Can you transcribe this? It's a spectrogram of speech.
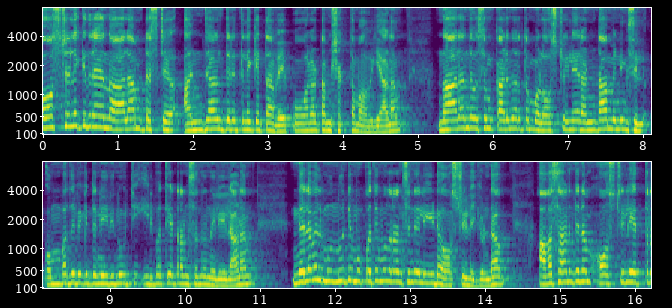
ഓസ്ട്രേലിയക്കെതിരായ നാലാം ടെസ്റ്റ് അഞ്ചാം ദിനത്തിലേക്ക് എത്താവെ പോരാട്ടം ശക്തമാവുകയാണ്. നാലാം ദിവസം കളി നിർത്തുമ്പോൾ ഓസ്ട്രേലിയ രണ്ടാം ഇന്നിംഗ്സിൽ ഒമ്പത് വിക്കറ്റിന് ഇരുന്നൂറ്റി ഇരുപത്തിയെട്ട് റൺസ് എന്ന നിലയിലാണ്. നിലവിൽ മുന്നൂറ്റി മുപ്പത്തിമൂന്ന് റൺസിന്റെ ലീഡ് ഓസ്ട്രേലിയക്കുണ്ട്. അവസാന ദിനം ഓസ്ട്രേലിയ എത്ര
